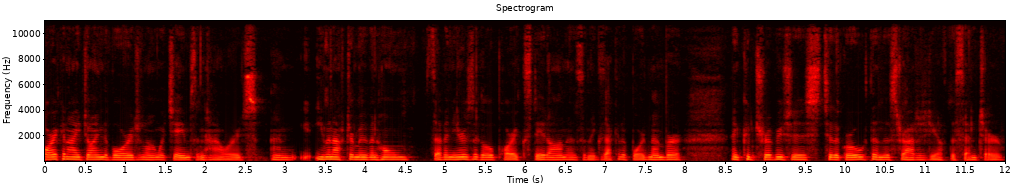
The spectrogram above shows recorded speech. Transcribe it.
Pádraig and I joined the board along with James and Howard, and even after moving home seven years ago, Pádraig stayed on as an executive board member and contributed to the growth and the strategy of the centre,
